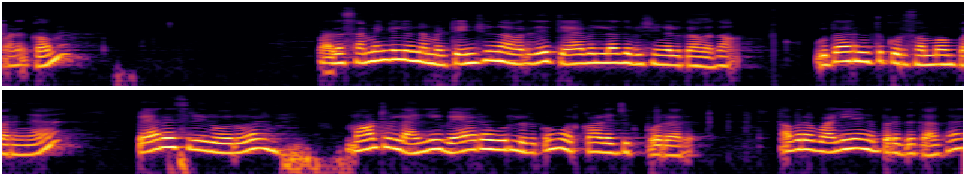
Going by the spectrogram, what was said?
வணக்கம். பல சமயங்களில் நம்ம டென்ஷன் ஆகிறதே தேவையில்லாத விஷயங்களுக்காக தான். உதாரணத்துக்கு ஒரு சம்பவம் பாருங்கள் பேராசிரியர் ஒருவர் மாற்றலாகி வேறு ஊரில் இருக்கும் ஒரு காலேஜுக்கு போகிறாரு அவரை வழி அனுப்புறதுக்காக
